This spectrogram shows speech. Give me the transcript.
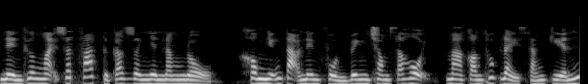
Nền thương mại xuất phát từ các doanh nhân năng nổ, không những tạo nên phồn vinh trong xã hội, mà còn thúc đẩy sáng kiến,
